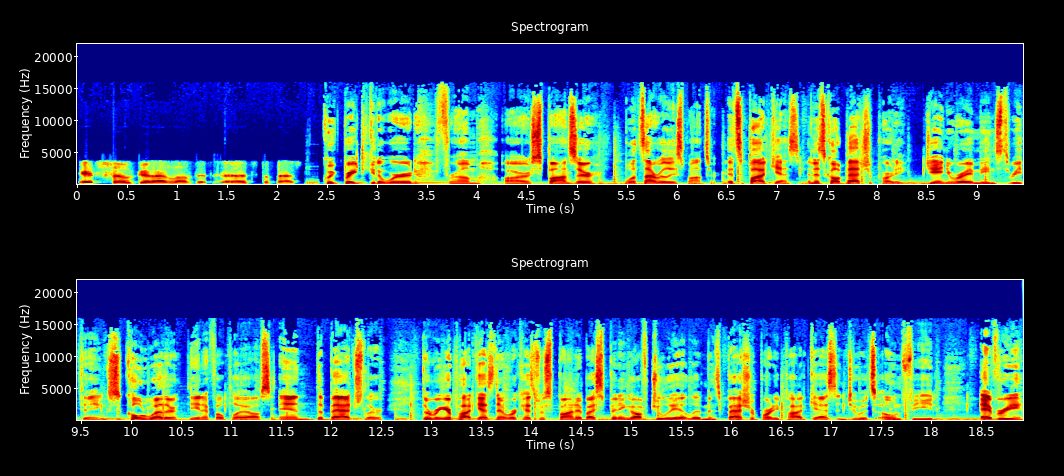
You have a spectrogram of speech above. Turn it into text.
It's so good. I loved it. Uh, it's the best. Quick break to get a word from our sponsor. Well, it's not really a sponsor. It's a podcast, and it's called Bachelor Party. January means three things cold weather, the NFL playoffs, and The Bachelor. The Ringer Podcast Network has responded by spinning off Juliet Litman's Bachelor Party podcast into its own feed. Every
